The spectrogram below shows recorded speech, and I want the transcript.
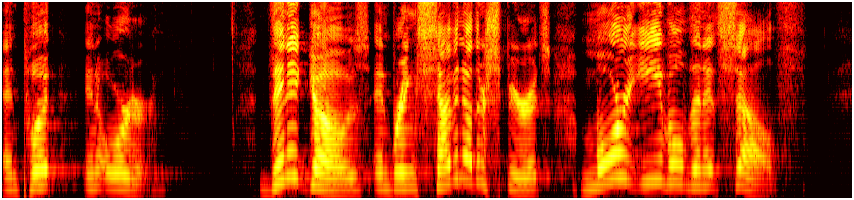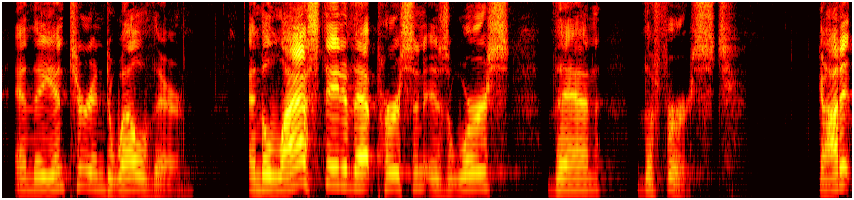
and put in order. Then it goes and brings seven other spirits more evil than itself, and they enter and dwell there. And the last state of that person is worse than the first. Got it?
